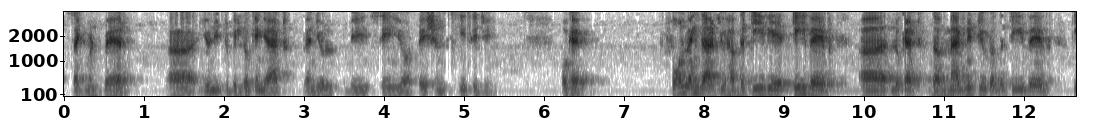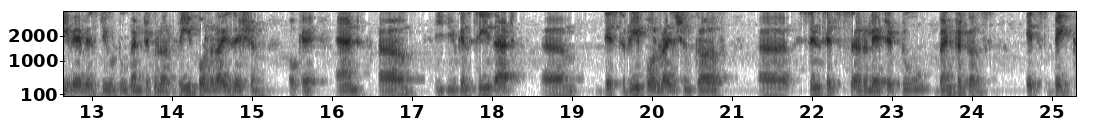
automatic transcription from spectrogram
segment where uh, you need to be looking at when you'll be seeing your patient's ECG. Okay, Following that, you have the T wave. T wave uh, look at the magnitude of the T wave. T wave is due to ventricular repolarization. Okay, and um, you can see that um, this repolarization curve, uh, since it's uh, related to ventricles, it's big.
